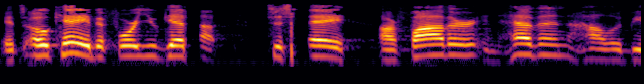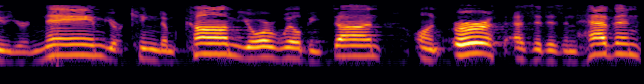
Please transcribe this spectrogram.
It's okay before you get up to say, Our Father in heaven, hallowed be your name, your kingdom come, your will be done on earth as it is in heaven.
